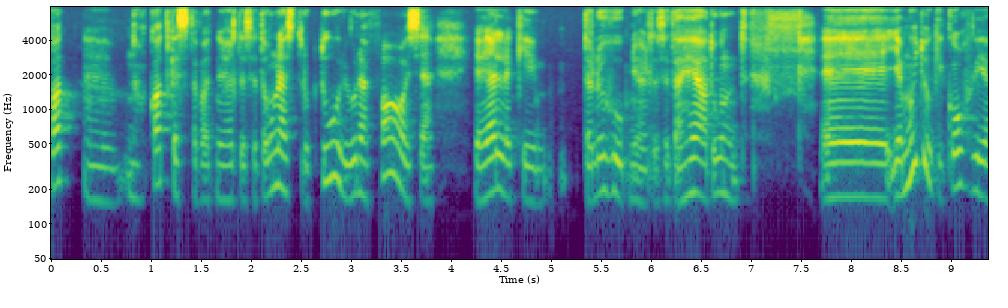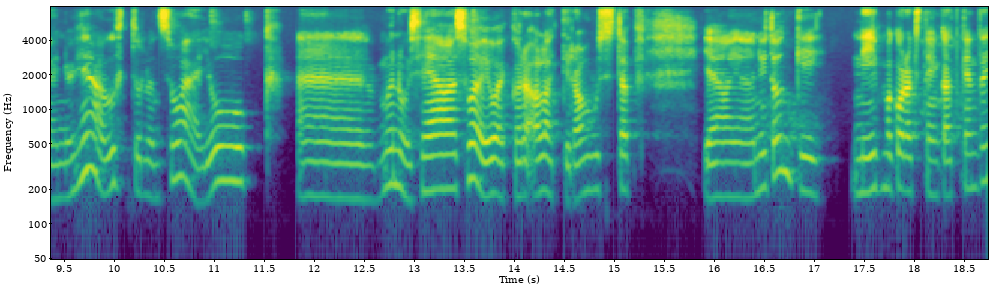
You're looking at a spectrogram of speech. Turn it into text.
kat-, noh, katkestavad nii-öelda seda unestruktuuri, unefaase ja jällegi ta lõhub nii-öelda seda head und. Äh, ja muidugi kohvi on ju hea, õhtul on soe jook Äh, mõnus ja soe joek alati rahustab. ja, ja nüüd ongi nii, ma korraks teen katkenda,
